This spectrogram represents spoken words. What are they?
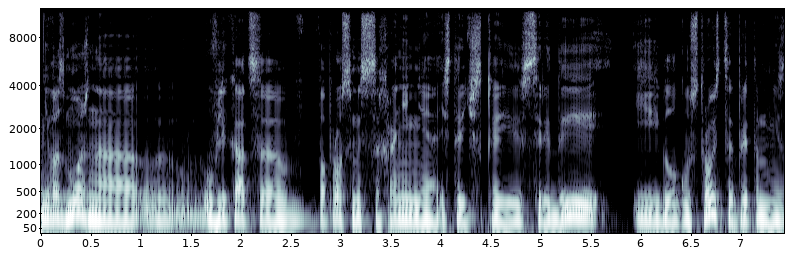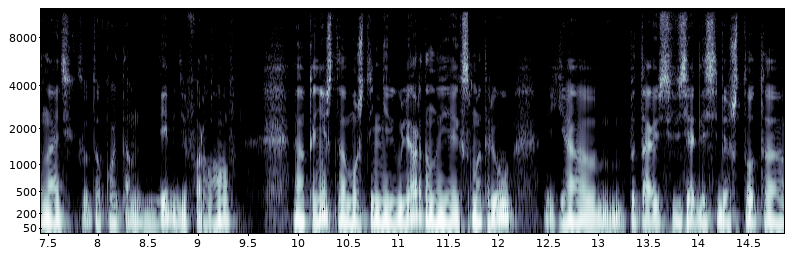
Невозможно э, увлекаться вопросами сохранения исторической среды и благоустройства, и при этом не знать, кто такой там Лебедев, Варламов. А, конечно, может, и нерегулярно, но я их смотрю, я пытаюсь взять для себя что-то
